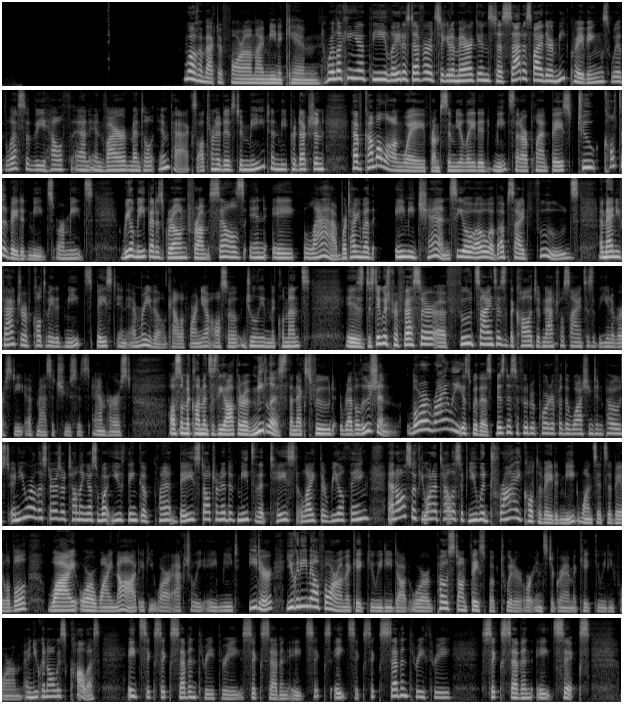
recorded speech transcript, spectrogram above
Welcome back to Forum. I'm Mina Kim. We're looking at the latest efforts to get Americans to satisfy their meat cravings with less of the health and environmental impacts. Alternatives to meat and meat production have come a long way from simulated meats that are plant based to cultivated meats or meats, real meat that is grown from cells in a lab. We're talking about Amy Chen, COO of Upside Foods, a manufacturer of cultivated meats based in Emeryville, California. Also, Julian McClements is Distinguished Professor of Food Sciences at the College of Natural Sciences at the University of Massachusetts Amherst. Also, McClements is the author of Meatless, The Next Food Revolution. Laura Reiley is with us, business and food reporter for the Washington Post. And you, our listeners, are telling us what you think of plant based alternative meats that taste like the real thing. And also, if you want to tell us if you would try cultivated meat once it's available, why or why not, if you are actually a meat eater, you can email forum at kqed.org, post on Facebook, Twitter, or Instagram at KQED Forum. And you can always call us 866 733 6786. 866 733 6786.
